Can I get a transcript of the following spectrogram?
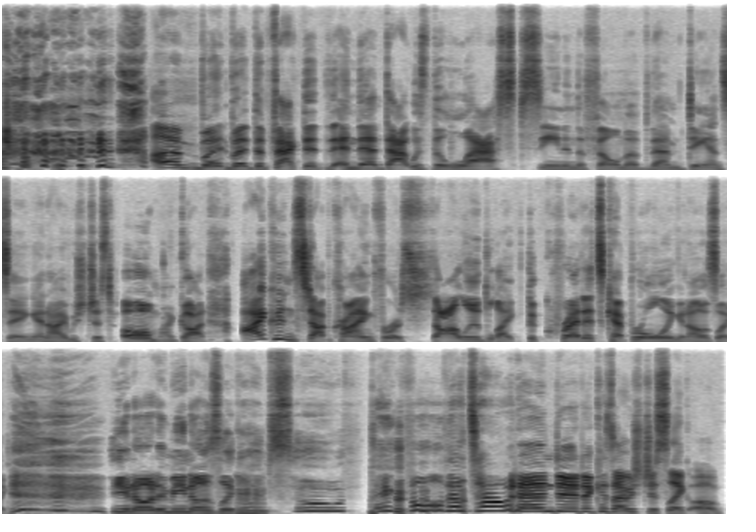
um, but but the fact that and that that was the last scene in the film of them dancing, and I was just oh my god, I couldn't stop crying for a solid like the credits kept rolling, and I was like, you know what I mean? I was like, I'm so thankful that's how it ended because I was just like, oh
